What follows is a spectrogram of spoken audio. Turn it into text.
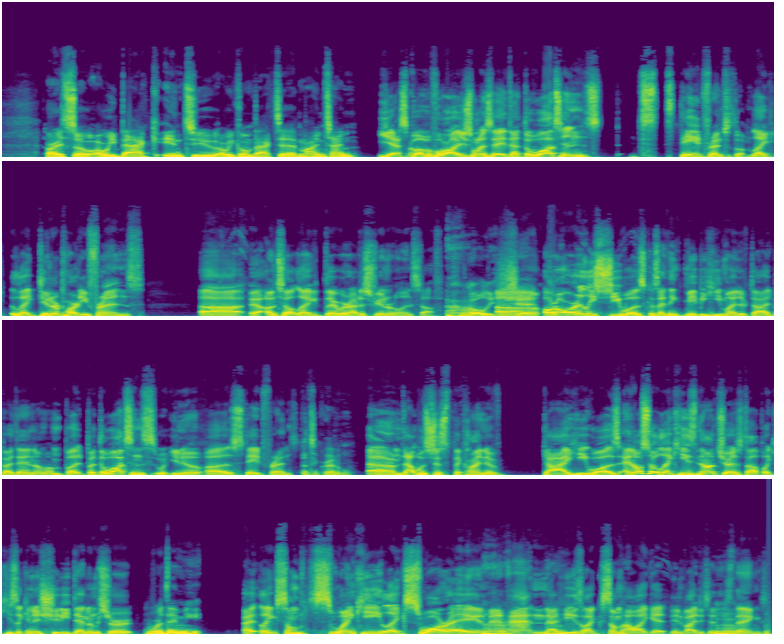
All right. So are we back into? Are we going back to mime time? Yes, but before I just want to say that the Watsons stayed friends with him, like like dinner party friends, uh, until like they were at his funeral and stuff. Holy Uh, shit! or, or at least she was, because I think maybe he might have died by then. Um, but but the Watsons, you know, uh, stayed friends. That's incredible. Um, that was just the kind of guy he was, and also like he's not dressed up. Like he's like in a shitty denim shirt Where'd they meet? at like some swanky like soiree in Manhattan that he's like somehow I get invited to these things.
